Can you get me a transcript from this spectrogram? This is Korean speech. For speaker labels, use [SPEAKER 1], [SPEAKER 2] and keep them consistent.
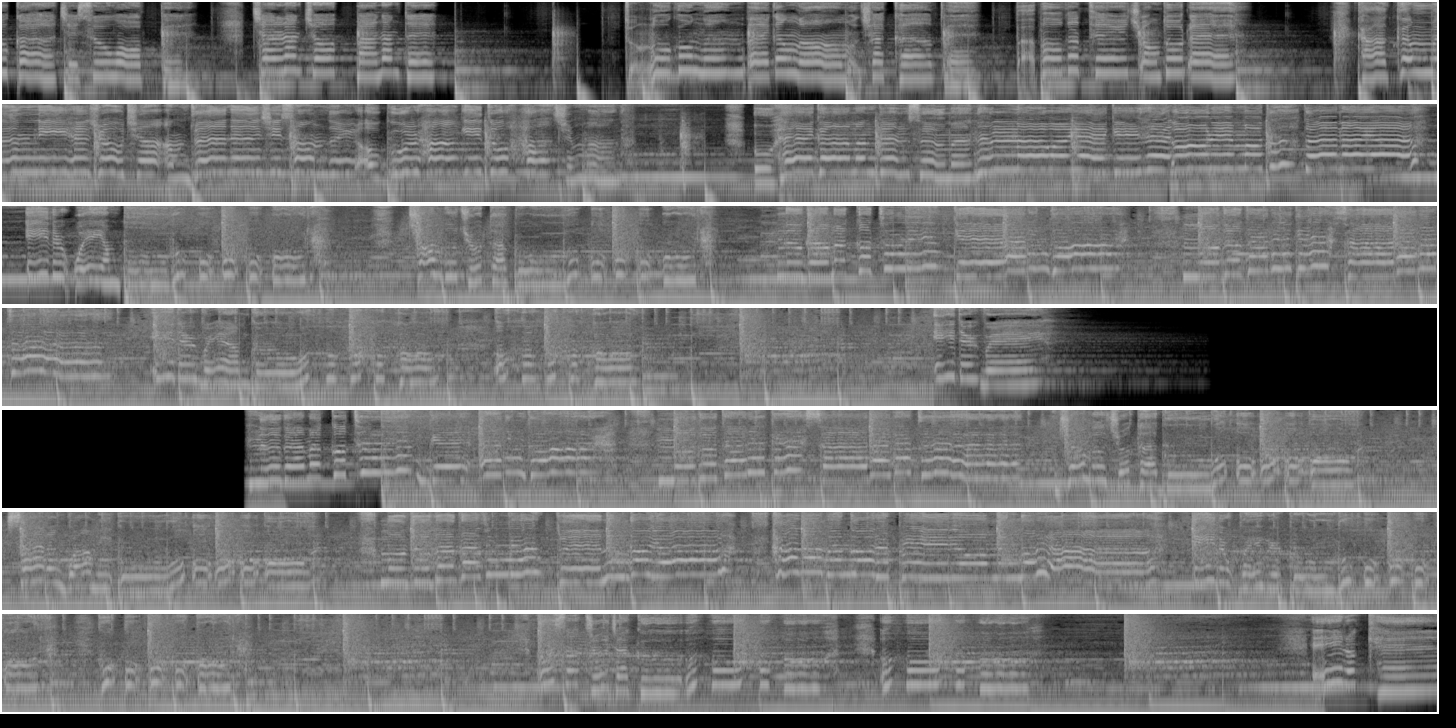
[SPEAKER 1] 이유가 재수 없대 잘난 척만 한대 또 누구는 내가 너무 착하대 바보 같을 정도래. 가끔은 이해 I'm good 전부 좋다고 누가 맞고 틀린 게 아닌걸 모두 다르게 good Either way 이렇게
